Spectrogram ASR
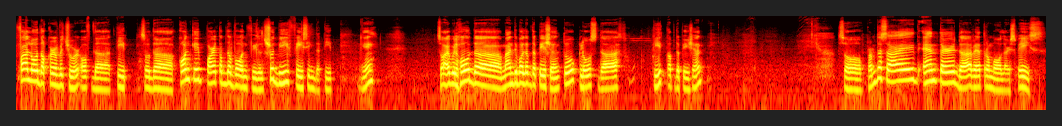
follow the curvature of the teeth. So the concave part of the Bonfils should be facing the teeth. Okay? So I will hold the mandible of the patient to close the teeth of the patient. So from the side, enter the retromolar space.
